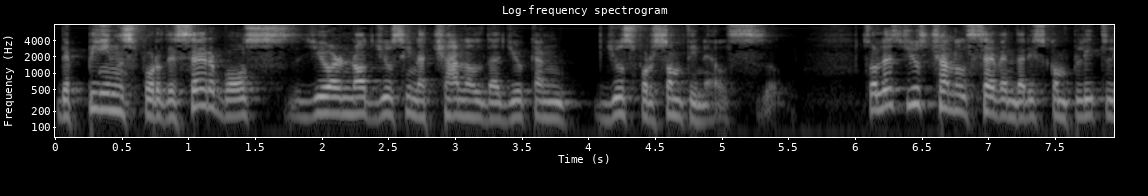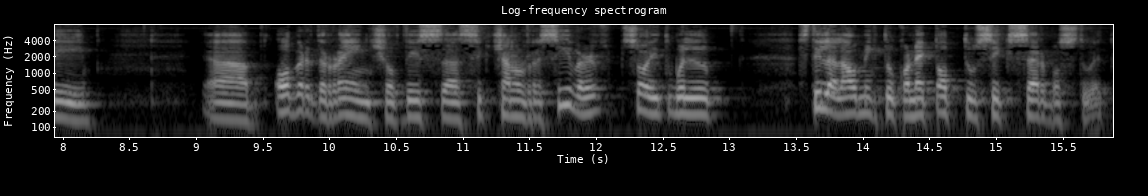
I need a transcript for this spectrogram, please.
the pins for the servos, you are not using a channel that you can use for something else. So, so let's use channel 7 that is completely uh, over the range of this uh, six channel receiver. So it will still allow me to connect up to six servos to it.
